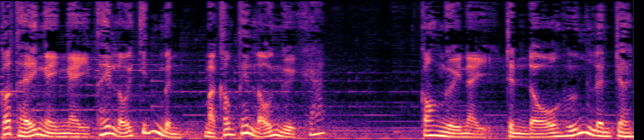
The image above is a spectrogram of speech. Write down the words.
Có thể ngày ngày thấy lỗi chính mình Mà không thấy lỗi người khác con người này trình độ hướng lên trên.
